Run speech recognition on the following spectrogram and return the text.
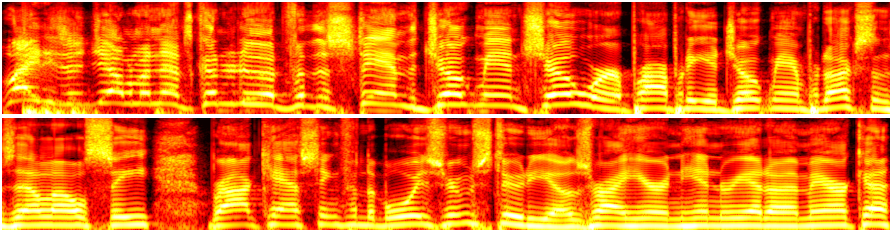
Ladies and gentlemen, that's going to do it for the Stand the Joke Man Show. We're a property of Joke Man Productions, LLC, broadcasting from the Boys Room Studios right here in Henrietta, America,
